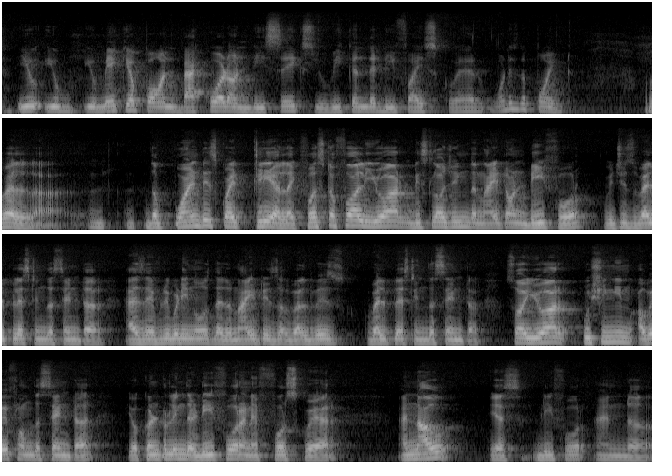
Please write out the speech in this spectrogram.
you you you make your pawn backward on d6. You weaken the d5 square. What is the point? Well, uh, the point is quite clear. Like first of all, you are dislodging the knight on d4, which is well placed in the center. As everybody knows that the knight is always well placed in the center. So you are pushing him away from the center. You are controlling the d4 and f4 square. And now, yes, d4 and uh,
